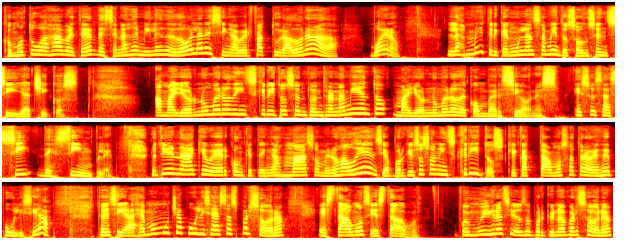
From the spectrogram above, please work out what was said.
¿Cómo tú vas a meter decenas de miles de dólares sin haber facturado nada? Bueno, las métricas en un lanzamiento son sencillas, chicos. A mayor número de inscritos en tu entrenamiento, mayor número de conversiones. Eso es así de simple. No tiene nada que ver con que tengas más o menos audiencia, porque esos son inscritos que captamos a través de publicidad. Entonces, si hacemos mucha publicidad a esas personas, estamos y estamos fue muy gracioso porque una persona,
